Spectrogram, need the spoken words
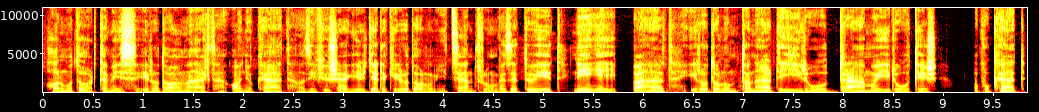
Harmot Artemis irodalmárt, anyukát, az Ifjúsági és Gyerekirodalmi Centrum vezetőjét, Nényei Pált, irodalomtanárt, író, drámaírót és apukát,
